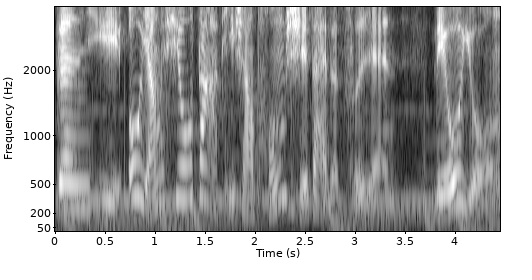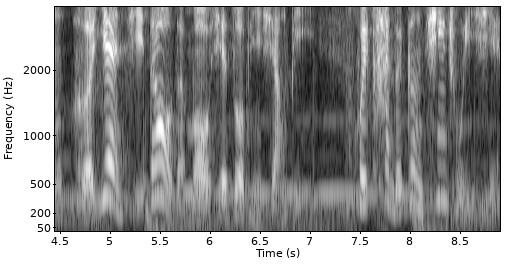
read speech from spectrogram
跟与欧阳修大体上同时代的词人柳永和晏几道的某些作品相比，会看得更清楚一些。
